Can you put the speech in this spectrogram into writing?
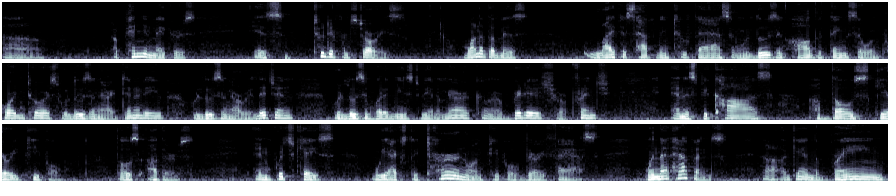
uh, opinion makers is two different stories. One of them is life is happening too fast and we're losing all the things that were important to us. We're losing our identity, we're losing our religion, we're losing what it means to be an American or British or French. And it's because of those scary people, those others, in which case we actually turn on people very fast. When that happens, uh, again, the brain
